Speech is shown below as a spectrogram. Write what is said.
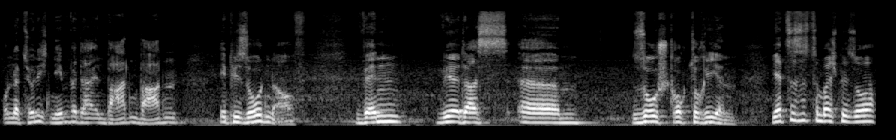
und natürlich nehmen wir da in Baden-Baden Episoden auf, wenn wir das ähm, so strukturieren. Jetzt ist es zum Beispiel so,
